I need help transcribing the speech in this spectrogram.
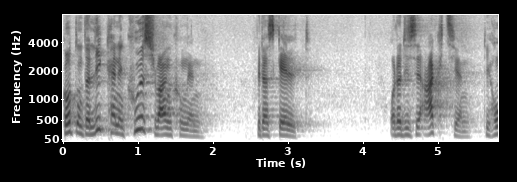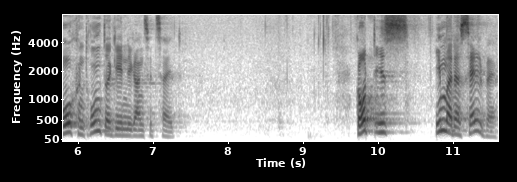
Gott unterliegt keinen Kursschwankungen, wie das Geld oder diese Aktien, die hoch und runter gehen die ganze Zeit. Gott ist immer derselbe.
